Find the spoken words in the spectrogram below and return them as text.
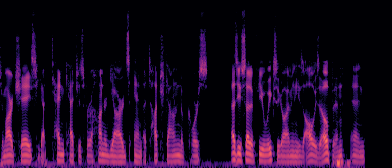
Ja'Marr Chase, he got 10 catches for 100 yards and a touchdown. And of course, as you said a few weeks ago, I mean, he's always open. And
